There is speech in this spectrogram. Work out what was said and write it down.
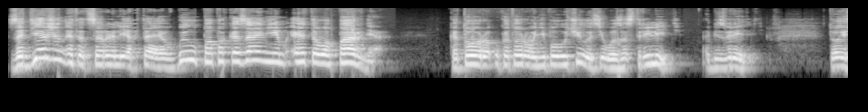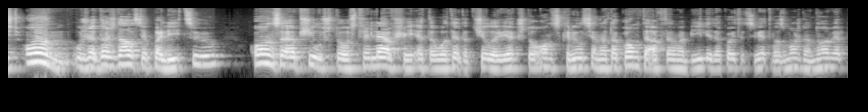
Задержан этот Сарали Ахтаев был по показаниям этого парня – у которого не получилось его застрелить, обезвредить. То есть он уже дождался полицию, он сообщил, что стрелявший это вот этот человек, что он скрылся на таком-то автомобиле, такой-то цвет, возможно, номер.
